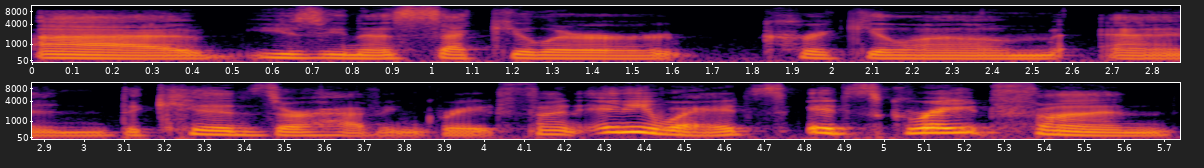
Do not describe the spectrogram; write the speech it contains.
Uh, using a secular curriculum, and the kids are having great fun. Anyway, it's it's great fun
